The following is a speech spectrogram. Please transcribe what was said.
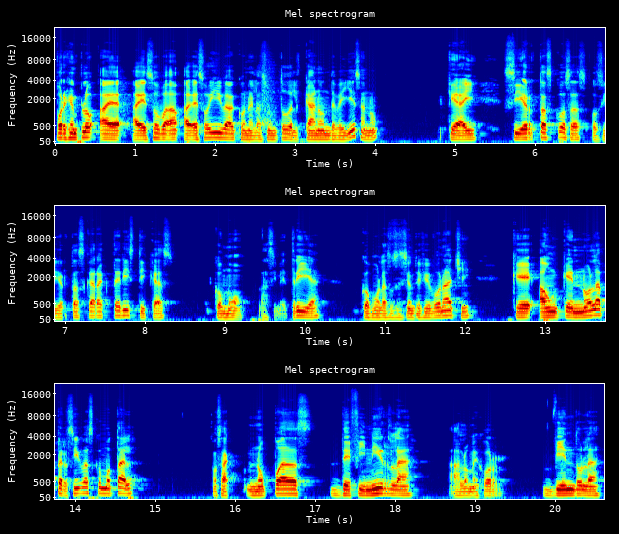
por ejemplo, a, a eso va, a eso iba con el asunto del canon de belleza, ¿no? Que hay ciertas cosas o ciertas características, como la simetría, como la sucesión de Fibonacci, que aunque no la percibas como tal, o sea, no puedas definirla a lo mejor viéndola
